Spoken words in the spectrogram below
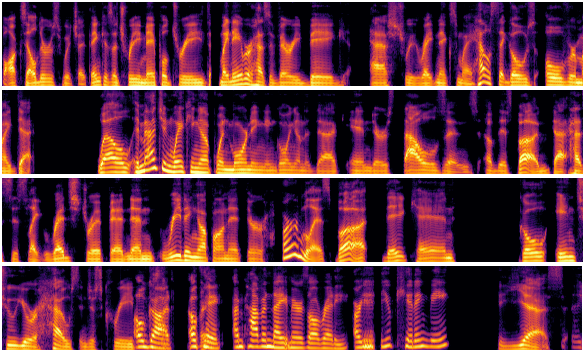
box elders, which I think is a tree, maple tree. My neighbor has a very big ash tree right next to my house that goes over my deck. Well, imagine waking up one morning and going on the deck and there's thousands of this bug that has this like red strip and then reading up on it, they're harmless, but they can go into your house and just create. Oh God. Okay. I'm having nightmares already. Are you, eh you kidding me? Yes. Eh,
